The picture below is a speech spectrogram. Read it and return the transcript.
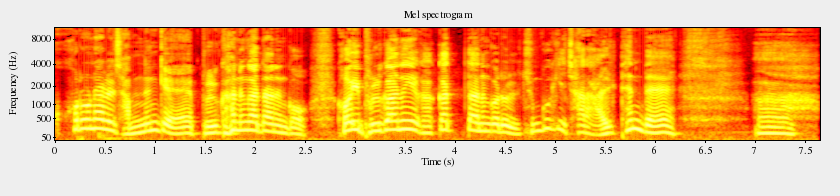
코로나를 잡는 게 불가능하다는 거, 거의 불가능에 가깝다는 거를 중국이 잘 알 텐데. 아...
